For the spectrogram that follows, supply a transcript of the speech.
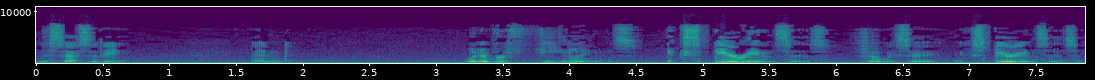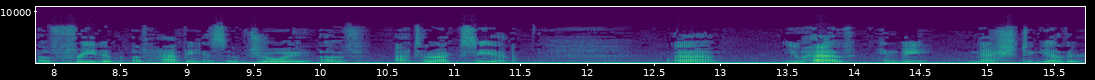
necessity and whatever feelings, experiences, shall we say, experiences of freedom, of happiness, of joy, of ataraxia, uh, you have can be meshed together,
